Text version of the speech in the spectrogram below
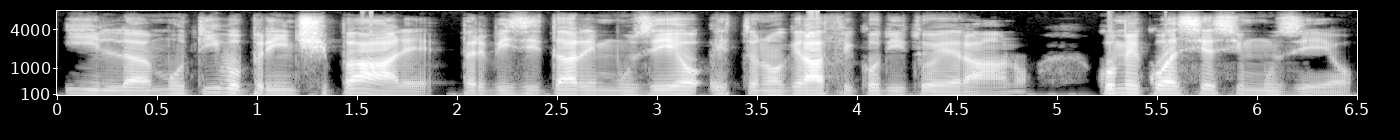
il motivo principale per visitare il museo etnografico di Toerano, come qualsiasi museo,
